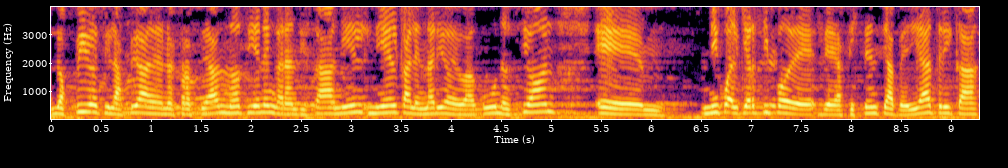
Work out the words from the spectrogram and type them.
los pibes y las pibas de nuestra ciudad no tienen garantizada ni el, ni el calendario de vacunación, eh, ni cualquier tipo de, de asistencia pediátrica,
